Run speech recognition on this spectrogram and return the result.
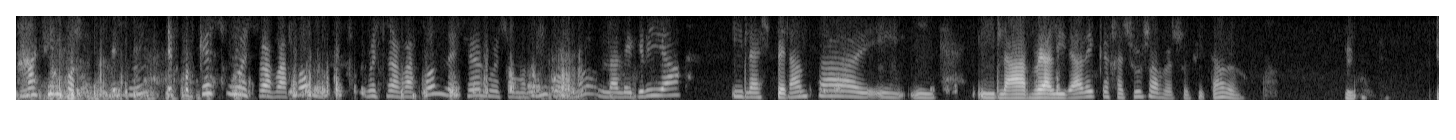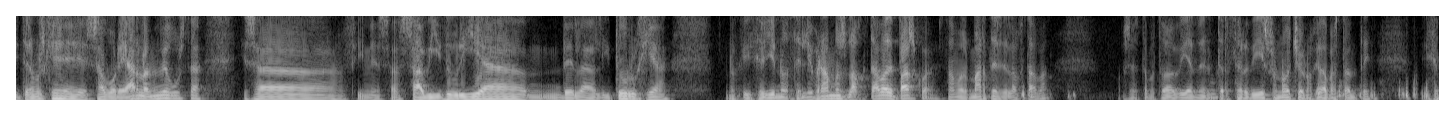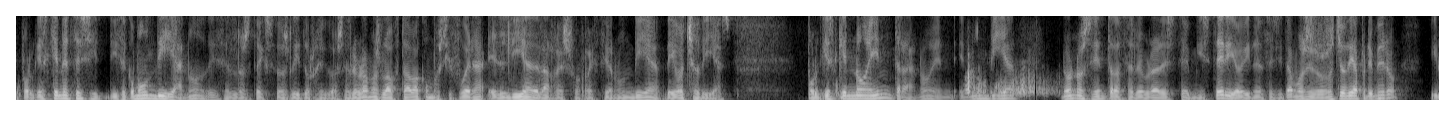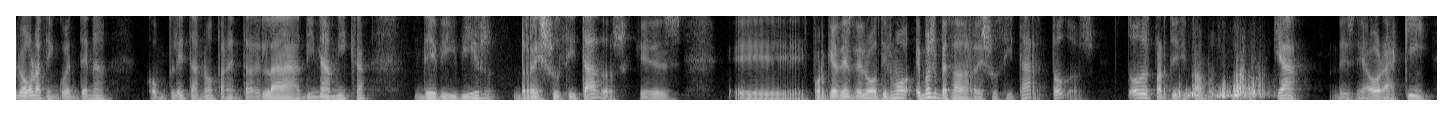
más importante, es, es porque es nuestra razón, nuestra razón de ser, nuestro motivo, ¿no? La alegría y la esperanza y, y- y la realidad de que Jesús ha resucitado. Y tenemos que saborearlo. A mí me gusta esa, en fin, esa sabiduría de la liturgia, ¿no? que dice, oye, no, celebramos la octava de Pascua, estamos martes de la octava, o sea, estamos todavía en el tercer día y son ocho, nos queda bastante. Dice, porque es que necesita, dice, como un día, ¿no? Dicen los textos litúrgicos, celebramos la octava como si fuera el día de la resurrección, un día de ocho días. Porque es que no entra, ¿no? En, en un día no nos entra a celebrar este misterio y necesitamos esos ocho días primero y luego la cincuentena completa, ¿no? Para entrar en la dinámica de vivir resucitados, que es eh, porque desde el bautismo hemos empezado a resucitar todos, todos participamos, ya, desde ahora, aquí.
